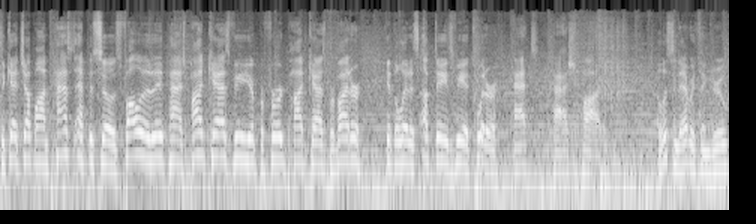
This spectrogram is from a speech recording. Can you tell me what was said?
to catch up on past episodes. Follow the Dave Pasch podcast via your preferred podcast provider. Get the latest updates via Twitter at PaschPod. I listen to everything, Drew.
